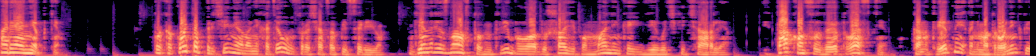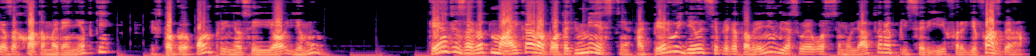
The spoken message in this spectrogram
Марионетки. По какой-то причине она не хотела возвращаться в пиццерию. Генри знал, что внутри была душа его маленькой девочки Чарли. И так он создает Лефти, конкретный аниматроник для захвата марионетки, и чтобы он принес ее ему. Генри зовет Майка работать вместе, а первый делает все приготовления для своего симулятора пиццерии Фредди Фазбера.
